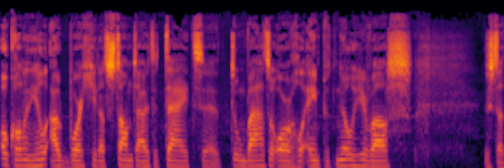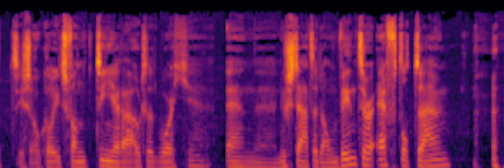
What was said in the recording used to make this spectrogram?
ook al een heel oud bordje. Dat stamt uit de tijd toen Waterorgel 1.0 hier was. Dus dat is ook al iets van tien jaar oud, dat bordje. En eh, nu staat er dan Winter Efteltuin.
